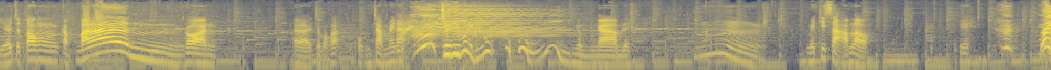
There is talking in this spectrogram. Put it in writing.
เดี๋ยวจะต้องกลับบ้านก่อน เออจะบอกว่าผมจำไม่ได้ เจอไดมอนด์อีกแล้วโอ้โหงามเลยเม็ดที่สามเราโอเคเฮ้ย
